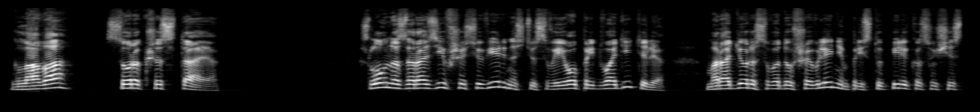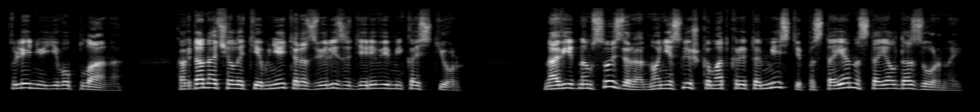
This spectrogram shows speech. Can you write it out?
Глава 46. Словно заразившись уверенностью своего предводителя, мародеры с воодушевлением приступили к осуществлению его плана. Когда начало темнеть, развели за деревьями костер. На видном с озера, но не слишком открытом месте, постоянно стоял дозорный.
